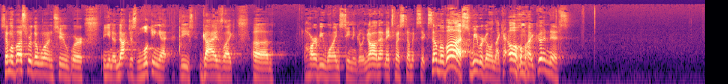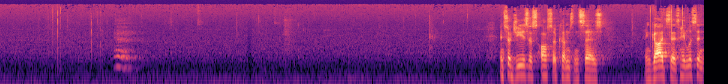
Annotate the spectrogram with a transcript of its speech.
Some of us were the ones who were, you know, not just looking at these guys like uh, Harvey Weinstein and going, oh, that makes my stomach sick. Some of us, we were going like, oh my goodness. And so Jesus also comes and says, and God says, hey, listen,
